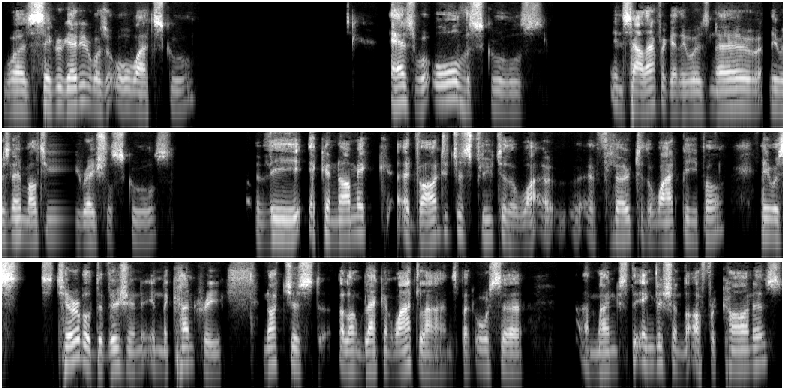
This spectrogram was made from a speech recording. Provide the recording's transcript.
was segregated, was an all white school, as were all the schools in South Africa. There was no there was no multiracial schools. The economic advantages flew to the uh, flowed to the white people. There was terrible division in the country, not just along black and white lines, but also amongst the English and the Afrikaners,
